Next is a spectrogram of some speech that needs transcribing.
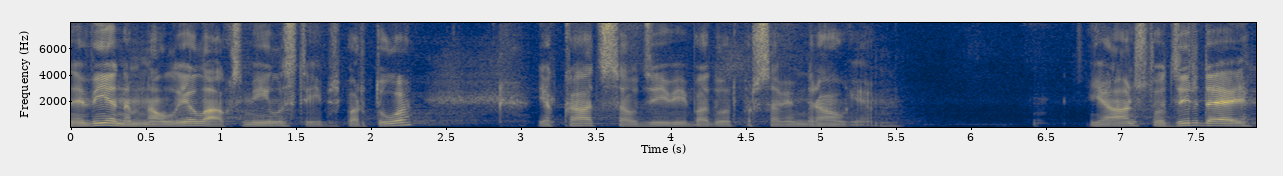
Nevienam nav lielākas mīlestības par to, ja kāds savu dzīvību dod par saviem draugiem. Jānis to dzirdēja,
